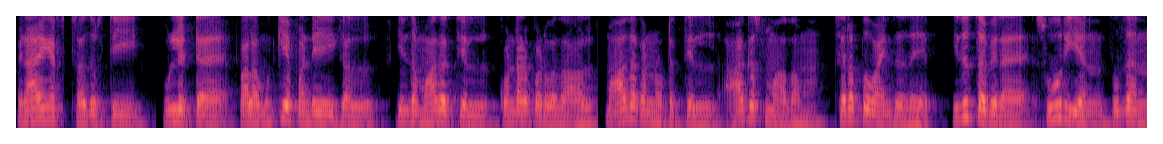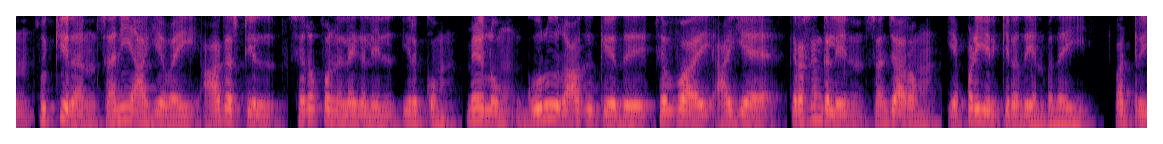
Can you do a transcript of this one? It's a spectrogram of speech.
விநாயகர் சதுர்த்தி உள்ளிட்ட பல முக்கிய பண்டிகைகள் இந்த மாதத்தில் கொண்டாடப்படுவதால் மாத கண்ணோட்டத்தில் ஆகஸ்ட் மாதம் சிறப்பு வாய்ந்தது. இது தவிர சூரியன் புதன் சுக்கிரன் சனி ஆகியவை ஆகஸ்டில் சிறப்பு நிலைகளில் இருக்கும். மேலும் குரு ராகு கேது செவ்வாய் ஆகிய கிரகங்களின் சஞ்சாரம் எப்படி இருக்கிறது என்பதை பற்றி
